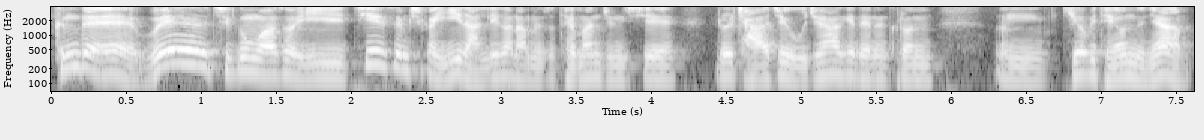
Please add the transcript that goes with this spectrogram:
근데 왜 지금 와서 이 TSMC가 이 난리가 나면서 대만 증시를 좌지우지하게 되는 그런 음, 기업이 되었느냐?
